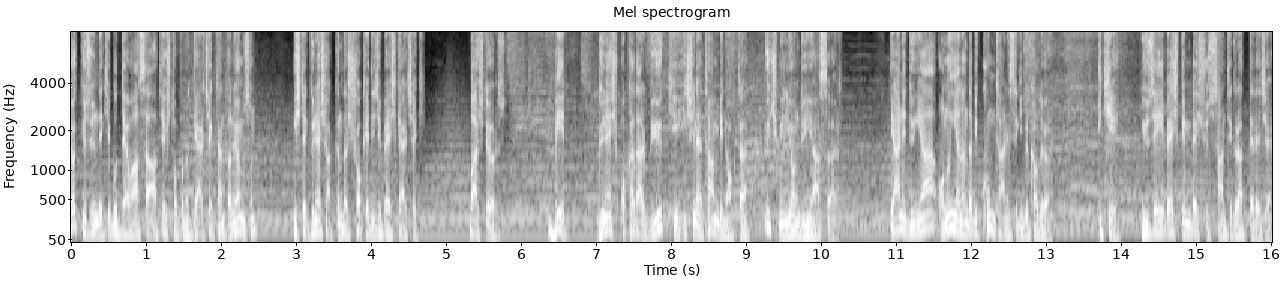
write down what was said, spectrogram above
Gökyüzündeki bu devasa ateş topunu gerçekten tanıyor musun? İşte güneş hakkında şok edici 5 gerçek. Başlıyoruz. 1. Güneş o kadar büyük ki içine tam bir nokta 3 milyon dünya sığar. Yani dünya onun yanında bir kum tanesi gibi kalıyor. 2. Yüzeyi 5500 santigrat derece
